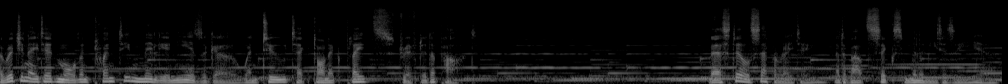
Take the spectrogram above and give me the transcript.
originated more than 20 million years ago when two tectonic plates drifted apart. They're still separating at about six millimeters a year.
